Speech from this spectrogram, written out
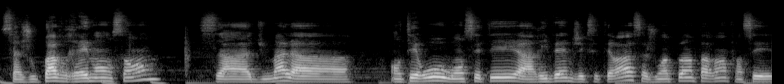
ça joue pas vraiment ensemble. Ça a du mal à en terreau ou en CT, à revenge, etc. Ça joue un peu un par un. Enfin, c'est,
